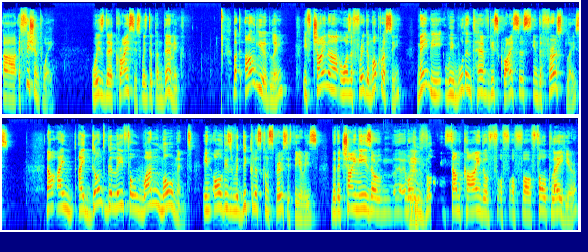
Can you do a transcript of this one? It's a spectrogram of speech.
uh, efficient way with the crisis, with the pandemic. But arguably, if China was a free democracy, maybe we wouldn't have this crisis in the first place. Now, I, I don't believe for one moment in all these ridiculous conspiracy theories that the Chinese are, uh, were involved in some kind of, of, of, of foul play here.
